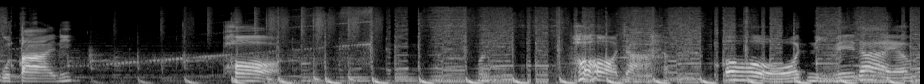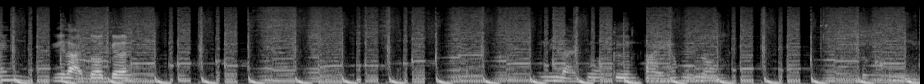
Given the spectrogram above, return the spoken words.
กูตายนี่ พ่อมันพ่อจ๋า โอ้โห หนีไม่ได้อะแม่งมีหลายตัวเกิน มีหลายตัวเกินไปครับคุณผู้ชม The queen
